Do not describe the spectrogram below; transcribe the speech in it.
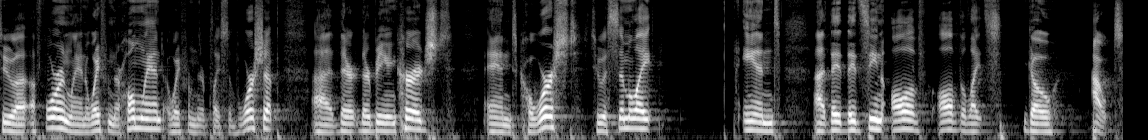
to a, a foreign land, away from their homeland, away from their place of worship. Uh, they're, they're being encouraged and coerced to assimilate. And uh, they, they'd seen all of, all of the lights go out.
